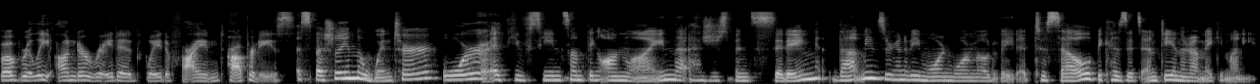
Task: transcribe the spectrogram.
a really underrated way to find properties, especially in the winter. Or if you've seen something online that has just been sitting, that means you're going to be more and more motivated to sell because it's empty and they're not making money.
